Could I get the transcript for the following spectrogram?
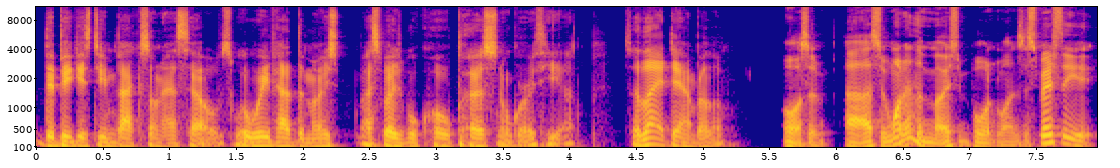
the biggest impacts on ourselves, where we've had the most, I suppose we'll call personal growth here. So lay it down, brother. Awesome. Uh, so one of the most important ones, especially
